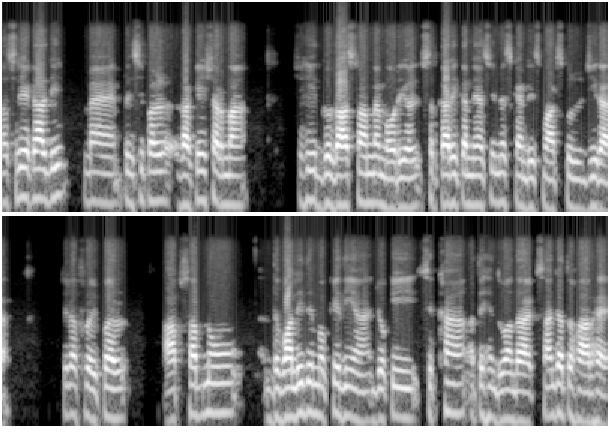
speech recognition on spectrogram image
ਸਤਿ ਸ੍ਰੀ ਅਕਾਲ ਜੀ। ਮੈਂ ਪ੍ਰਿੰਸੀਪਲ ਰਾਕੇਸ਼ ਸ਼ਰਮਾ ਸ਼ਹੀਦ ਗੁਰਦਾਸ ਰਾਮ ਮੈਮੋਰੀਅਲ ਸਰਕਾਰੀ ਕੰਨਿਆ ਸੀਨੀਅਰ ਸੈਕੰਡਰੀ ਸਮਾਰਟ ਸਕੂਲ ਜੀਰਾ ਜ਼ਿਲ੍ਹਾ ਫਿਰੋਜ਼ਪੁਰ। ਆਪ ਸਭ ਨੂੰ ਦੀਵਾਲੀ ਦੇ ਮੌਕੇ ਦੀਆਂ ਜੋ ਕਿ ਸਿੱਖਾਂ ਅਤੇ ਹਿੰਦੂਆਂ ਦਾ ਇੱਕ ਸਾਂਝਾ ਤਿਉਹਾਰ ਹੈ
